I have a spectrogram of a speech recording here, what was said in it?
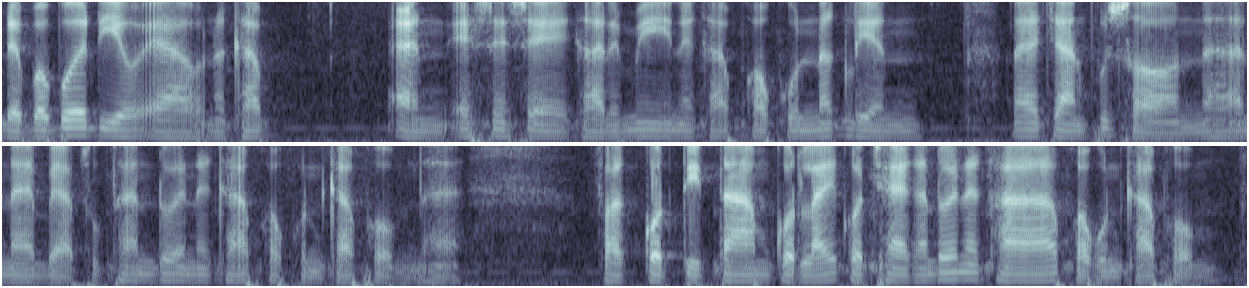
The Barber DOL นะครับ and SSA Academy นะครับ ขอบคุณนักเรียนและอาจารย์ผู้สอนนะฮะนายแบบทุกท่านด้วยนะครับ ขอบคุณครับผมนะฮะฝากกดติดตามกดไลค์กดแชร์กันด้วยนะครับ ขอบคุณครับผม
